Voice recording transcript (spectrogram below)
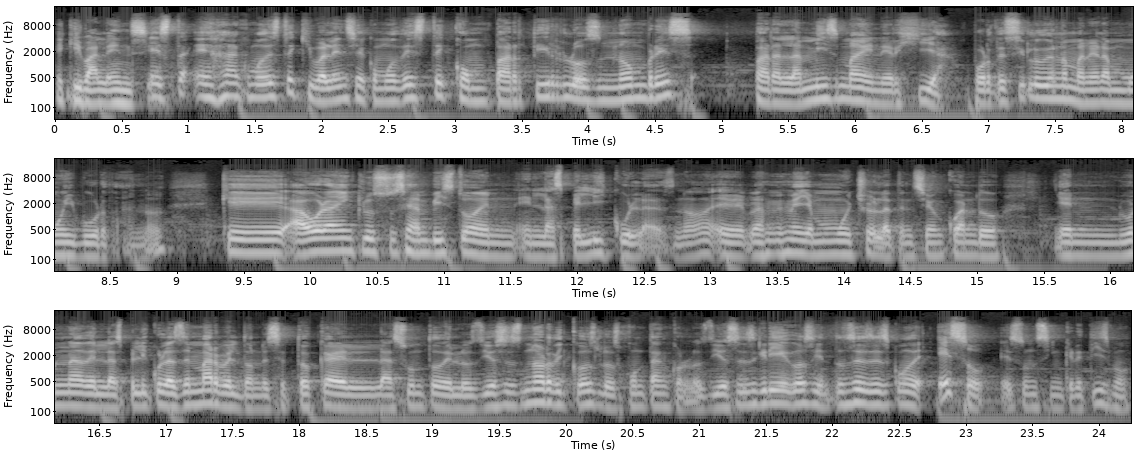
Equivalencia. esta, ajá, como de esta equivalencia, como de este compartir los nombres para la misma energía, por decirlo de una manera muy burda, ¿no? Que ahora incluso se han visto en, en las películas, ¿no? Eh, a mí me llamó mucho la atención cuando en una de las películas de Marvel donde se toca el asunto de los dioses nórdicos, los juntan con los dioses griegos y entonces es como de eso es un sincretismo,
